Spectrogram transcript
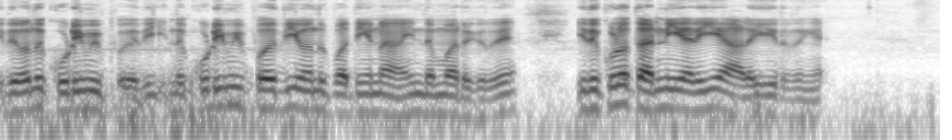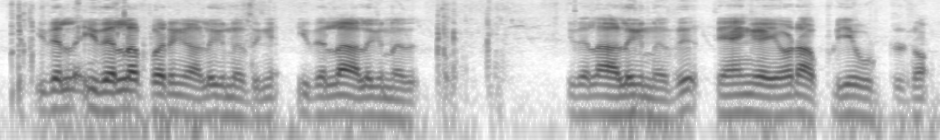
இது வந்து குடிமி பகுதி. இந்த குடிமி பகுதி வந்து பார்த்திங்கன்னா இந்த மாதிரி இருக்குது. இதுக்குள்ளே தண்ணி இறங்கி அழுகிருதுங்க. இதெல்லாம் இதெல்லாம் பாருங்கள் அழுகுனதுங்க. இதெல்லாம் அழுகுனது. இதெல்லாம் அழுகுனது. தேங்காயோடு அப்படியே விட்டுட்டோம்.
